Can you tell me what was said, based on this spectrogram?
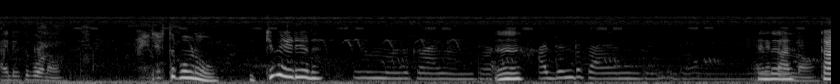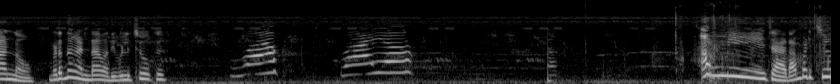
അതിന്റെ അടുത്ത് പോണോ? അതിന്റെ അടുത്ത് പോണോ? എനിക്ക് പേടിയാണ്. കാണണോ? ഇവിടെ നിന്ന് കണ്ടാ മതി. വിളിച്ചു നോക്ക്. അമ്മീ ചാടാൻ പഠിച്ചു.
